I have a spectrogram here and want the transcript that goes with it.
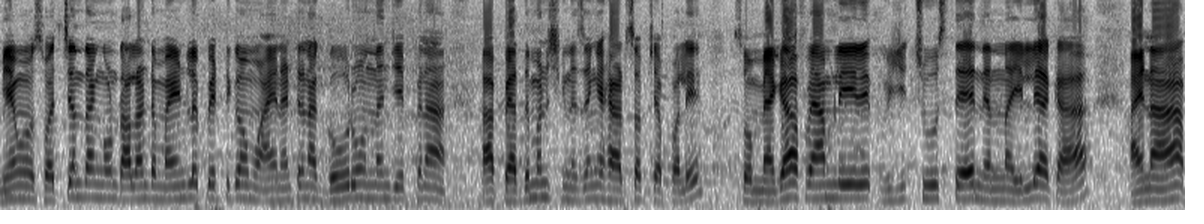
మేము స్వచ్ఛందంగా ఉంటాం అలాంటి మైండ్లో పెట్టుకోము. ఆయన అంటే నాకు గౌరవం ఉందని చెప్పిన ఆ పెద్ద మనిషికి నిజంగా హ్యాట్సాప్ చెప్పాలి. సో మెగా ఫ్యామిలీ చూస్తే నిన్న వెళ్ళాక ఆయన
